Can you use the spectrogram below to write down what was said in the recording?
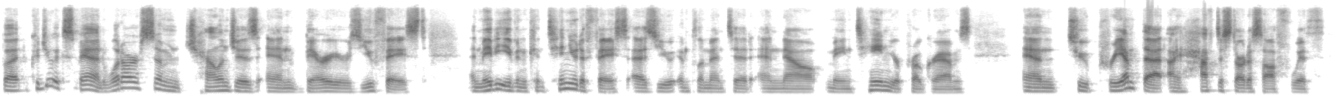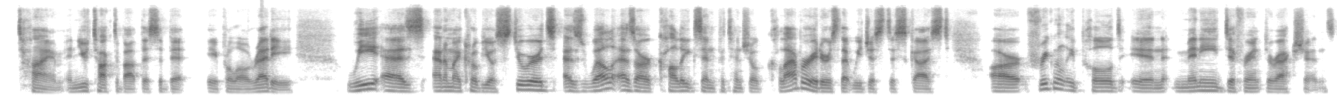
But could you expand? What are some challenges and barriers you faced? and maybe even continue to face as you implemented and now maintain your programs. And to preempt that, I have to start us off with time. And you talked about this a bit, April, already. We, as antimicrobial stewards, as well as our colleagues and potential collaborators that we just discussed, are frequently pulled in many different directions.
